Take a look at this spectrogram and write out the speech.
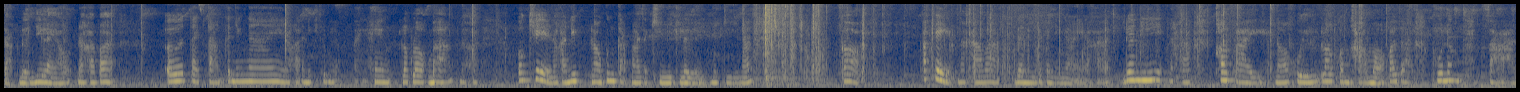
จากเดือนที่แล้วนะคะว่า เออ แตกต่างกันยังไงนะคะ อันนี้ก็จะมี ห้งลอกๆบ้างนะคะ โอเคนะคะนี่เราเพิ่งกลับมาจากคลินิกเลยเมื่อกี้นะ ก็อัปเดตนะคะว่าเดือนนี้จะเป็นยังไงนะคะ เดือนนี้นะคะเข้าไปเนาะคุยรอบความขาวหมอก็จะพูดเรื่องสาร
